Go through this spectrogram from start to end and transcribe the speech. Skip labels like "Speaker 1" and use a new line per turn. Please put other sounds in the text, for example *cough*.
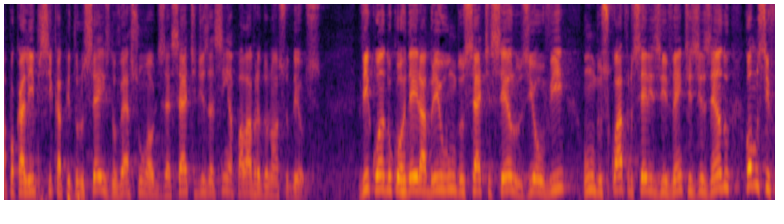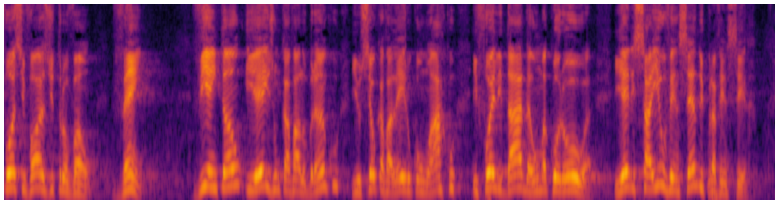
Apocalipse capítulo 6, do verso 1 ao 17, diz assim a palavra do nosso Deus. Vi quando o cordeiro abriu um dos sete selos e ouvi um dos quatro seres viventes dizendo, como se fosse voz de trovão: Vem! Vi então, e eis um cavalo branco, e o seu cavaleiro com um arco, e foi-lhe dada uma coroa, e ele saiu vencendo e para vencer.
